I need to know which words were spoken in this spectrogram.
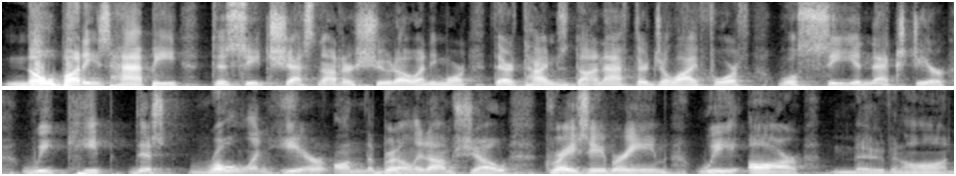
Nobody's happy to see Chestnut or Shudo anymore. Their time's done after July 4th. We'll see you next year. We keep this rolling here on the Brilliant Dumb Show. Grace Ibrahim, we are moving on.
